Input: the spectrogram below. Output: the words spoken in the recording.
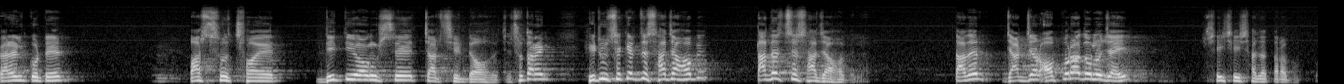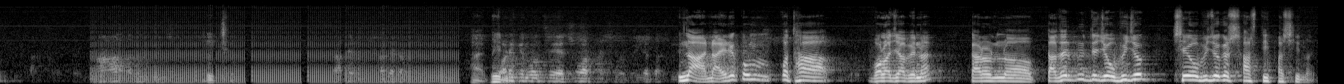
প্যারেল কোর্টের পাঁচশো ছয়ের দ্বিতীয় অংশে চার্জশিট দেওয়া হয়েছে। সুতরাং হিটু শেখের যে সাজা হবে তাদের সে সাজা হবে না। তাদের যার যার অপরাধ অনুযায়ী সেই সেই সাজা তারা ভোগ করবে। হ্যাঁ না না এরকম কথা বলা যাবে না। কারণ তাদের বিরুদ্ধে যে অভিযোগ সেই অভিযোগের শাস্তি ফাঁসি নয়।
